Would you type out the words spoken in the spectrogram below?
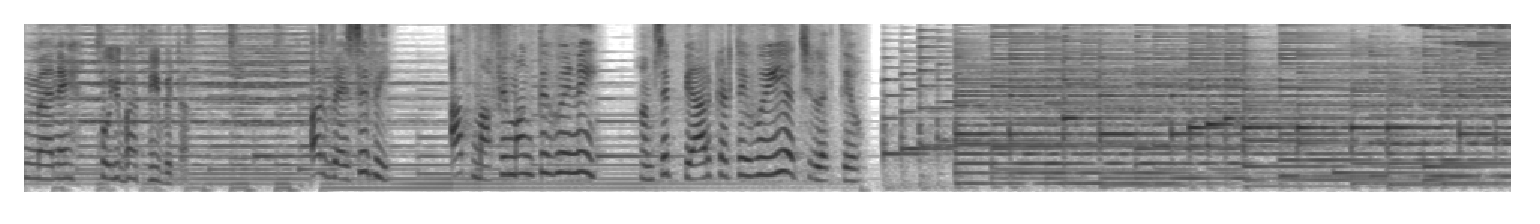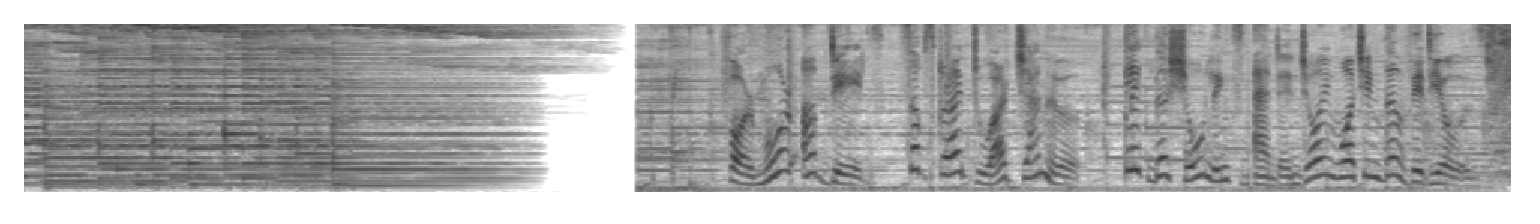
मैंने कोई बात नहीं बेटा। और वैसे भी आप माफ़ी मांगते हुए नहीं हमसे प्यार करते हुए ही अच्छे लगते हो For more updates, subscribe to our channel, click the show links and enjoy watching the videos.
